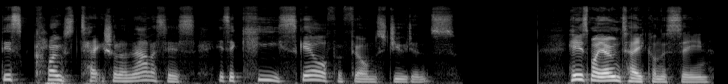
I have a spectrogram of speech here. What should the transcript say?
This close textual analysis is a key skill for film students. Here's my own take on the scene.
